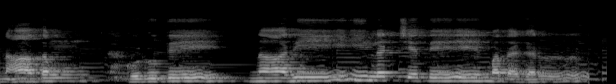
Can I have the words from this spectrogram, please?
నాదం కురుతే నారీ లక్ష్యతే మదగర్.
